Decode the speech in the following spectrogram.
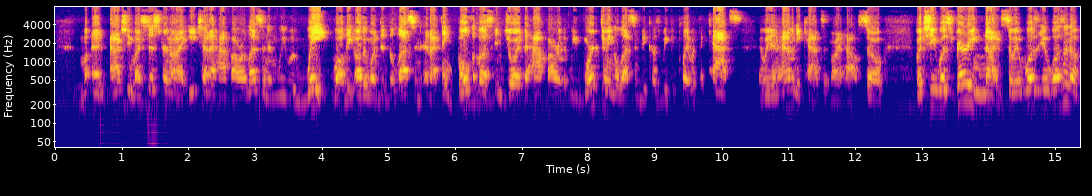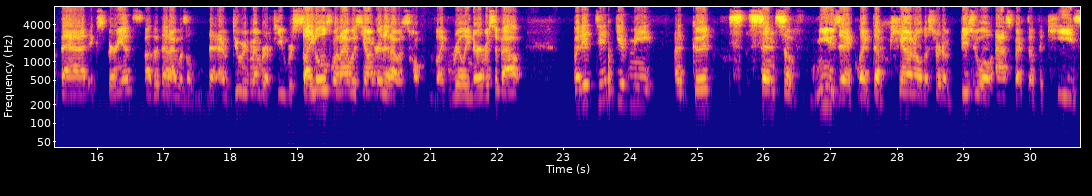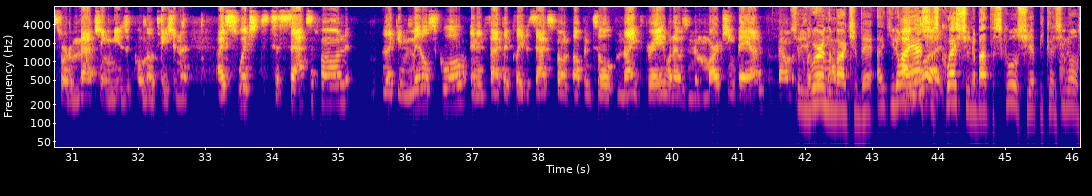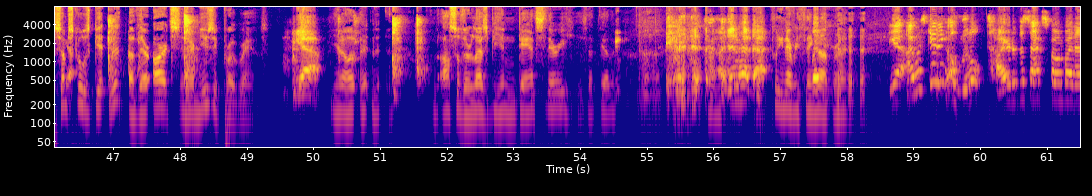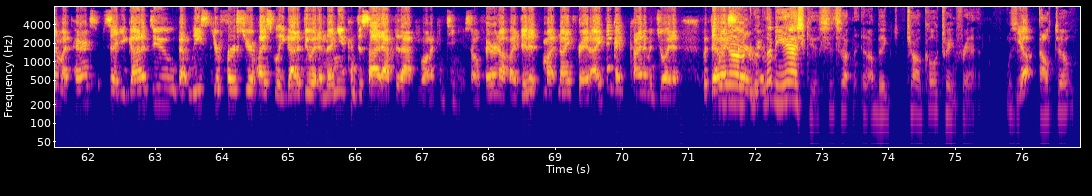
and actually my sister and I each had a half hour lesson, and we would wait while the other one did the lesson, and I think both of us enjoyed the half hour that we weren't doing the lesson because we could play with the cats and we didn't have any cats at my house. So, but she was very nice. So it was it wasn't a bad experience. Other than I was a, I do remember a few recitals when I was younger that I was like really nervous about. But it did give me a good sense of music, like the piano, the sort of visual aspect of the keys, sort of matching musical notation. I switched to saxophone like in middle school, and in fact, I played the saxophone up until ninth grade when I was in the marching band. the So you were in the marching band. Uh, You know, I, I asked this question about the school shit because, you know, some Yeah. schools get rid of their arts and their music programs. Yeah, You know, uh, uh, also their lesbian dance theory. Is that the other? I didn't have that. Clean everything But- up, right? Yeah, I was getting a little tired of the saxophone by then. My parents said you got to do at least your first year of high school. You got to do it, and then you can decide after that if you want to continue. So fair enough. I did it my ninth grade. I think I kind of enjoyed it, but then I Now, started. really- let me ask you, since I'm a big John Coltrane fan, was it Yep. alto,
